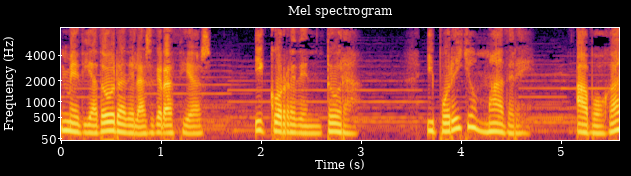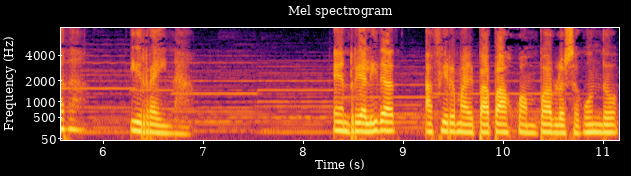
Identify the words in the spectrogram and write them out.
mediadora de las gracias y corredentora, y por ello Madre, abogada y reina. En realidad, afirma el Papa Juan Pablo II,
